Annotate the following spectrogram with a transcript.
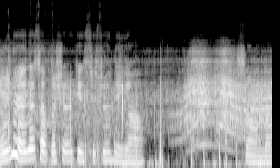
Oyunda nedense arkadaşlar herkes sesi öyle ya. Şu anda.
